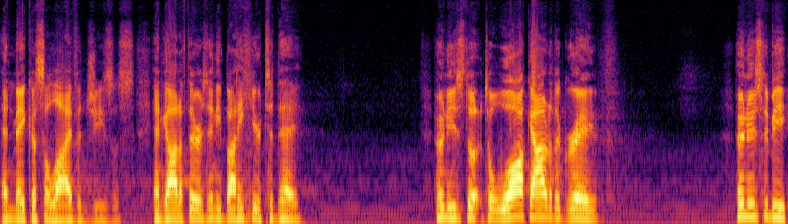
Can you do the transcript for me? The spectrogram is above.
and make us alive in Jesus. And God, if there is anybody here today who needs to, to walk out of the grave, who needs to be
